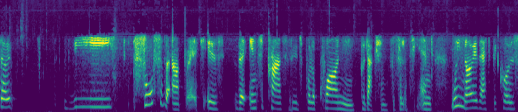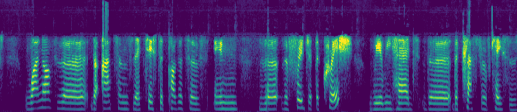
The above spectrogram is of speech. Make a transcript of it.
So the source of the outbreak is the Enterprise Foods Polokwane production facility and we know that because one of the the items that tested positive in the the fridge at the creche where we had the the cluster of cases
